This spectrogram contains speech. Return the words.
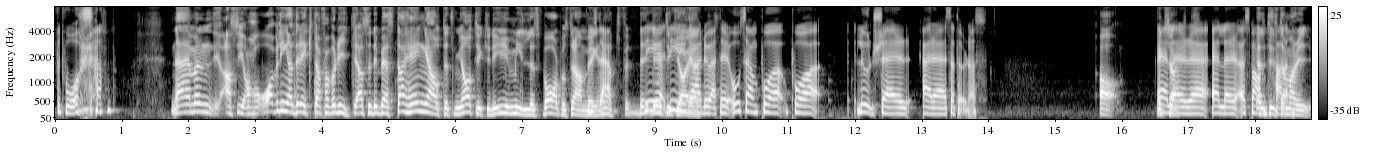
för två år sedan? Nej, men alltså, jag har väl inga direkta favoriter. Alltså, det bästa hangoutet som jag tycker, det är ju Milles bar på Strandvägen Just 1. För det, det, det, det, tycker är ju jag där är... du äter. Och sen på, på luncher är det Saturnus. Ja, exakt. Eller, eh, eller Eller Östermalmshallen. Tysta Marie.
